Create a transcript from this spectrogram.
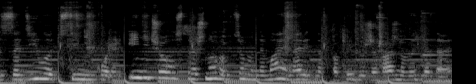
заділо синій колір. І нічого страшного в цьому немає, навіть навпаки дуже гарно виглядає.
